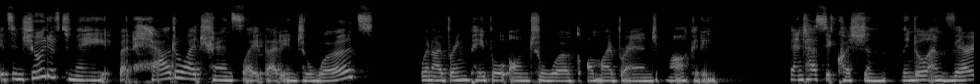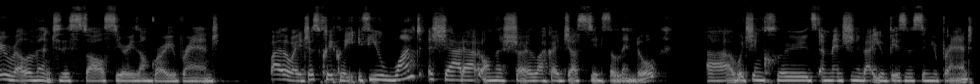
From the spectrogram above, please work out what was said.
It's intuitive to me, but how do I translate that into words when I bring people on to work on my brand marketing? Fantastic question, Lyndall, and very relevant to this style series on Grow Your Brand. By the way, just quickly, if you want a shout out on the show like I just did for Lyndall, uh, which includes a mention about your business and your brand,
